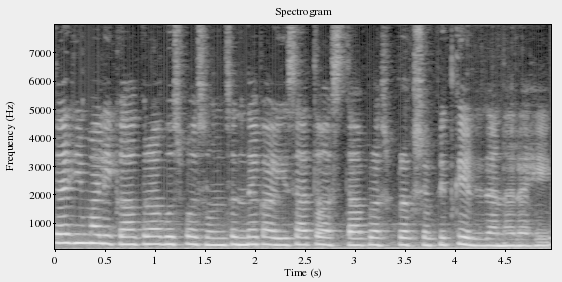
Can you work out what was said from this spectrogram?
तर ही मालिका अकरा ऑगस्टपासून संध्याकाळी सात वाजता प्र प्रक्षेपित केली जाणार आहे.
